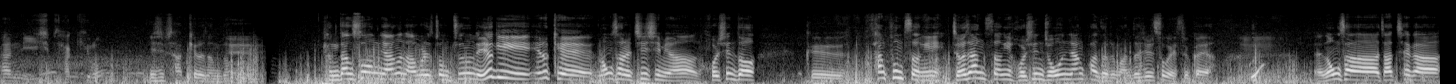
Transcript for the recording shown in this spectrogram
한 24kg? 24kg 정도. 네. 평당 수확량은 아무래도 좀 주는데 여기 이렇게 농사를 지시면 훨씬 더 그 상품성이 저장성이 훨씬 좋은 양파들을 만드실 수가 있을 거예요. 네, 농사 자체가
